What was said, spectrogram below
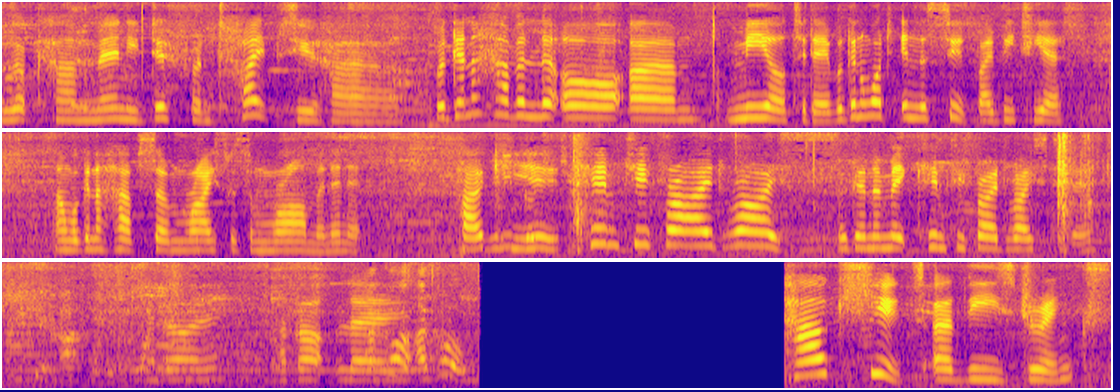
Look how many different types you have. We're gonna have a little um, meal today. We're gonna watch In the SOOP by BTS. And we're gonna have some rice with some ramen in it. How cute. Kimchi fried rice. We're gonna make kimchi fried rice today. I got it. I got I got, I got. How cute are these drinks?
